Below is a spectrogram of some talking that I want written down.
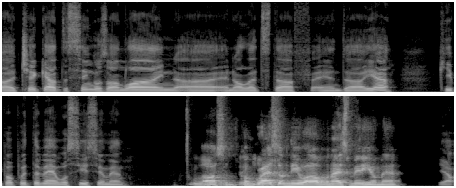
Uh, check out the singles online uh, and all that stuff. And uh, yeah, keep up with the band. We'll see you soon, man. Love awesome. Congrats on the new album. Nice meeting you, man. Yeah.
